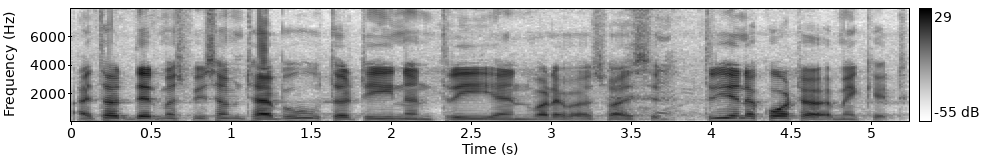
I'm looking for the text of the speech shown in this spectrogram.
I thought there must be some taboo, thirteen and three and whatever, so I said, three and a quarter, make it.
